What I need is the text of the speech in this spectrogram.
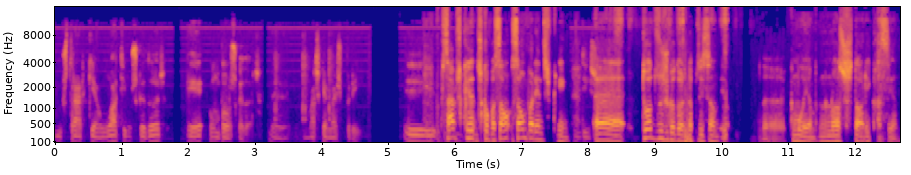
mostrar que é um ótimo jogador, é um bom jogador. Eh, acho que é mais por aí. Eh, Sabes que, desculpa, só, só um parênteses pequenino. Uh, todos os jogadores da posição dele, que me lembro, no nosso histórico recente,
